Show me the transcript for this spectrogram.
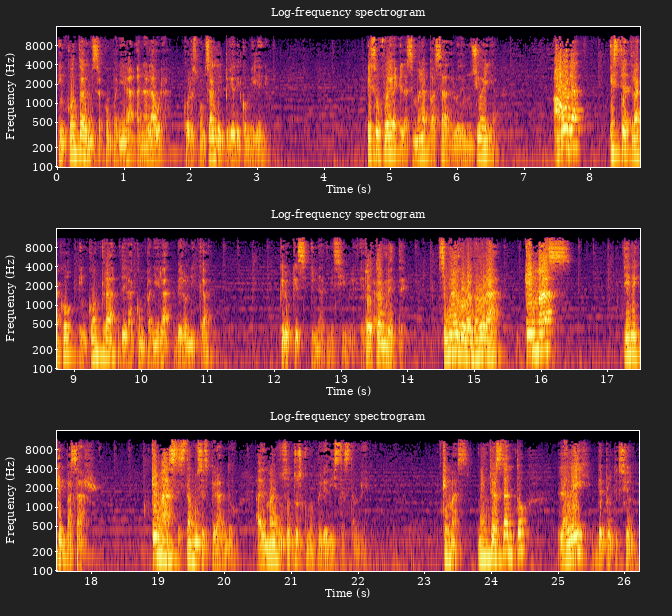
en contra de nuestra compañera Ana Laura corresponsal del periódico Milenio. Eso fue la semana pasada, lo denunció ella. Ahora, este atraco en contra de la compañera Verónica creo que es inadmisible. Totalmente. Señora gobernadora, ¿qué más tiene que pasar? ¿Qué más estamos esperando? Además nosotros como periodistas también. ¿Qué más? Mientras tanto, la ley de protección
